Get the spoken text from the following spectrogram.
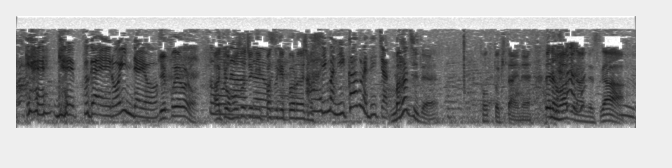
ゲゲップがエロいんだよ。ゲップやろうよ。あ、そうなんだよね今日放送中に一発ゲップお願いしますあ、。今2回ぐらい出ちゃった。マジで？取っときたいね。ってなわけなんですが、うん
